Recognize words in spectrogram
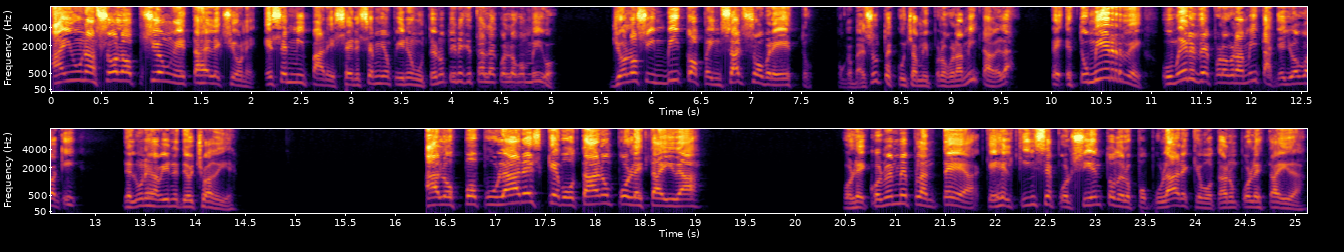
hay una sola opción en estas elecciones. Ese es mi parecer, esa es mi opinión. Usted no tiene que estar de acuerdo conmigo. Yo los invito a pensar sobre esto, porque para eso usted escucha mi programita, ¿verdad? Este humilde, humilde programita que yo hago aquí de lunes a viernes de 8 a 10. A los populares que votaron por la estadidad. Jorge Colmen me plantea que es el 15% de los populares que votaron por la estadidad.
